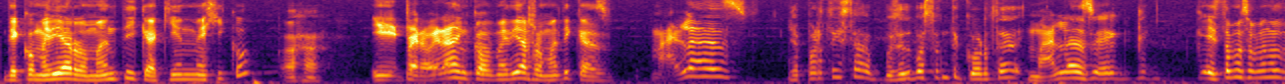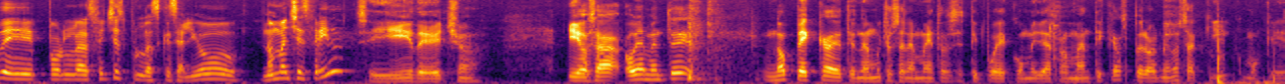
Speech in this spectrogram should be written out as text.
de comedia romántica aquí en México. Ajá. Y, pero eran comedias románticas malas. Y aparte esta, pues es bastante corta. Malas. Eh, estamos hablando de por las fechas por las que salió No Manches Frida. Sí, de hecho. Y o sea, obviamente no peca de tener muchos elementos de ese tipo de comedias románticas, pero al menos aquí, como que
